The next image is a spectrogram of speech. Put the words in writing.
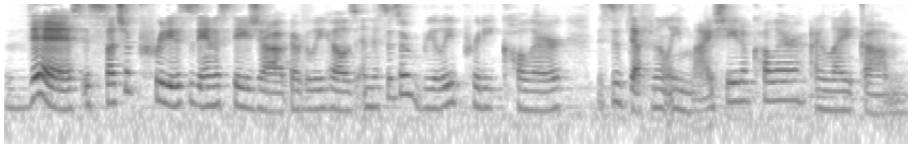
this is such a pretty, this is Anastasia Beverly Hills and this is a really pretty color. This is definitely my shade of color. I like, um,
